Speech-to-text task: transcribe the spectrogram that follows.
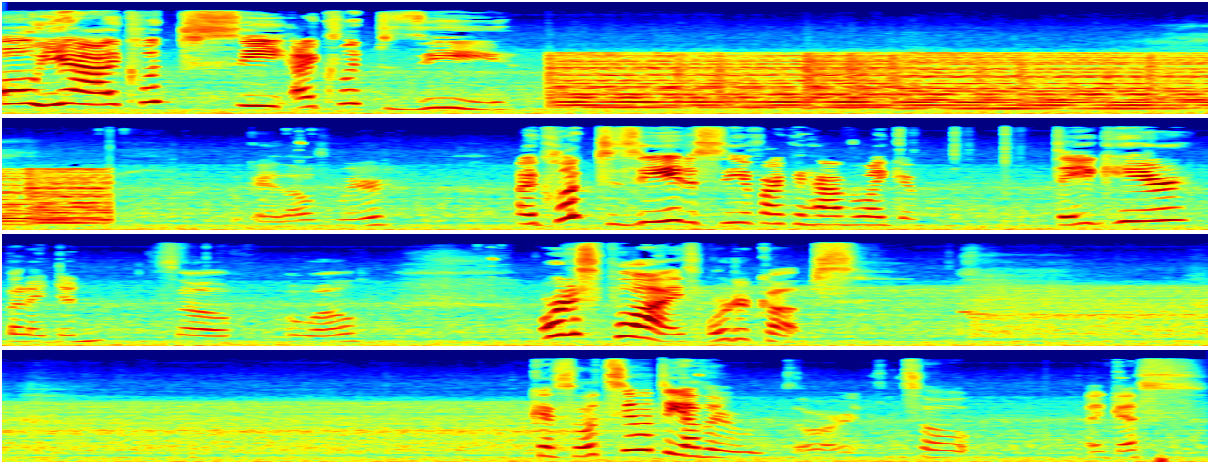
Oh yeah, I clicked C. I clicked Z. Okay, that was weird. I clicked Z to see if I could have like a thing here, but I didn't. So, oh well. Order supplies, order cups. Okay, so let's see what the other rooms are. So, I guess.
